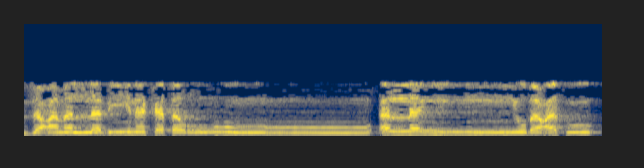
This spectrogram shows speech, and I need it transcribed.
زَعَمَ الَّذِينَ كَفَرُوا أَن لَّن يُبْعَثُوا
